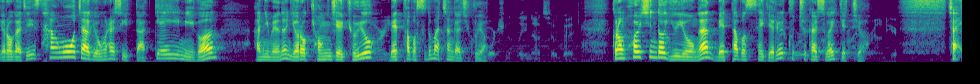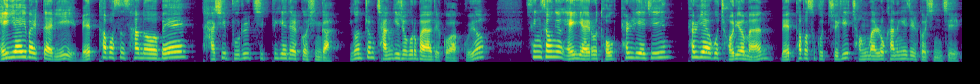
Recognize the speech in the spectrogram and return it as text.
여러 가지 상호작용을 할 수 있다. 게임이건 아니면은 여러 경제, 교육, 메타버스도 마찬가지고요. 그럼 훨씬 더 유용한 메타버스 세계를 구축할 수가 있겠죠. 자, AI 발달이 메타버스 산업에 다시 불을 지피게 될 것인가? 이건 좀 장기적으로 봐야 될 것 같고요. 생성형 AI로 더욱 편리해진, 편리하고 저렴한 메타버스 구축이 정말로 가능해질 것인지,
